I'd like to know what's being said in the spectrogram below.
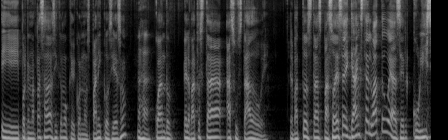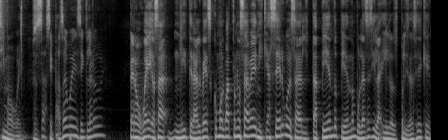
Y porque me ha pasado así como que con los pánicos y eso. Ajá. Cuando el vato está asustado, güey. El vato está, pasó de ser gangsta el vato, güey, a ser culísimo, güey. Pues así pasa, güey. Sí, claro, güey. Pero, güey, o sea, literal ves cómo el vato no sabe ni qué hacer, güey. O sea, está pidiendo, pidiendo ambulancias y, la, y los policías así de que,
